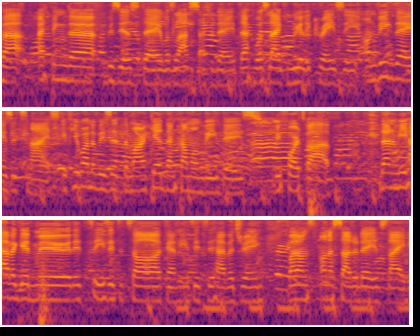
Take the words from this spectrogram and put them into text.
Well, I think the busiest day was last Saturday. That was like really crazy. On weekdays, it's nice. If you want to visit the market, then come on weekdays before 12 then we have a good mood. It's easy to talk and easy to have a drink. But on, on a Saturday, it's like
